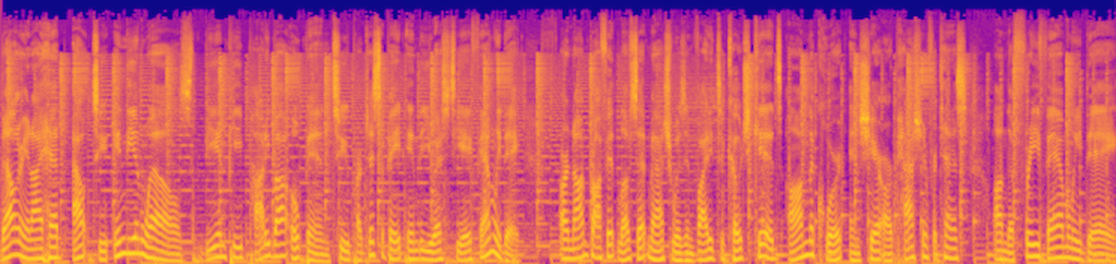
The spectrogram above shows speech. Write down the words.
Valerie and I head out to Indian Wells, BNP Paribas Open, to participate in the USTA Family Day. Our nonprofit Love Set Match was invited to coach kids on the court and share our passion for tennis on the free family day.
